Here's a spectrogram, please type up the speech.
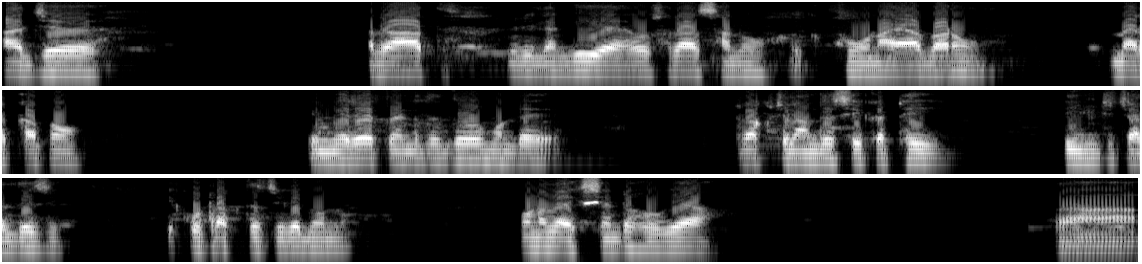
ਅੱਜ ਰਾਤ ਜਿਹੜੀ ਲੰਘੀ ਹੈ, ਉਸ ਰਾਤ ਸਾਨੂੰ ਇੱਕ ਫੋਨ ਆਇਆ ਬਾਹਰੋਂ ਅਮਰੀਕਾ ਤੋਂ ਕਿ ਮੇਰੇ ਪਿੰਡ ਦੇ ਦੋ ਮੁੰਡੇ ਟਰੱਕ ਚਲਾਉਂਦੇ ਸੀ, ਇਕੱਠੇ ਹੀ ਟੀਮ 'ਚ ਚੱਲਦੇ ਸੀ। ਇੱਕੋ ਟਰੱਕ ਤੇ ਸੀਗੇ ਦੋਨੋਂ। ਉਹਨਾਂ ਦਾ ਐਕਸੀਡੈਂਟ ਹੋ ਗਿਆ। ਤਾਂ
